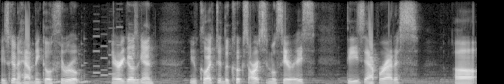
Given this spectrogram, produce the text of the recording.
he's gonna have me go through it. There he goes again. You've collected the Cook's Arsenal series. These apparatus, uh,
